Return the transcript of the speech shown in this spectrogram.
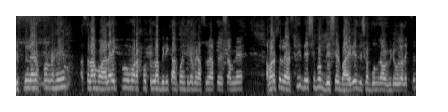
বিসমিল্লাহ রহমান রহিম। আসসালামু আলাইকুম রহমতুল্লাহ, বিডি কার থেকে আমি রাসেল আপনাদের সামনে আবার চলে আসছি দেশ এবং দেশের বাইরে। যেসব বন্ধুরা আমার ভিডিওগুলো দেখছেন,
